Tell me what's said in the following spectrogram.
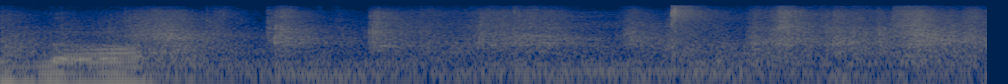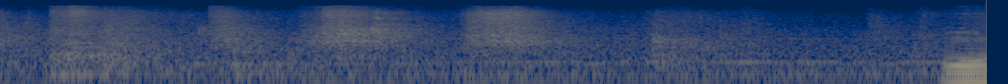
अल्लाह ये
